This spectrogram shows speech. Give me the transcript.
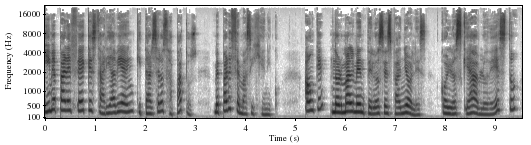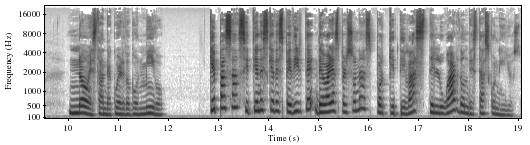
Y me parece que estaría bien quitarse los zapatos. Me parece más higiénico. Aunque normalmente los españoles con los que hablo de esto no están de acuerdo conmigo. ¿Qué pasa si tienes que despedirte de varias personas porque te vas del lugar donde estás con ellos?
